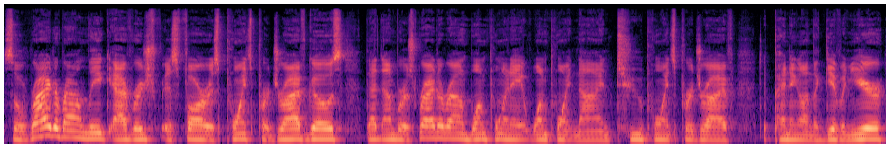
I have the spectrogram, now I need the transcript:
So, right around league average as far as points per drive goes. That number is right around 1.8, 1.9, 2 points per drive, depending on the given year.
